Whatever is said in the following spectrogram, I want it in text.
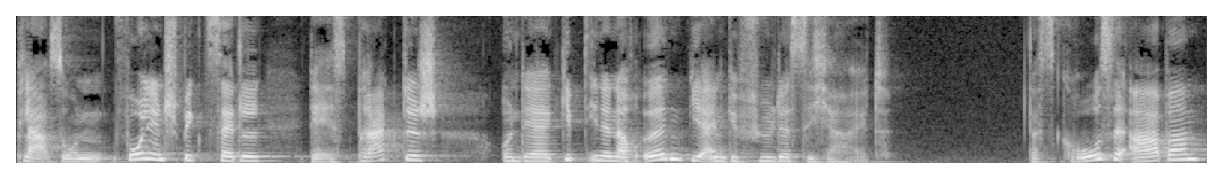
Klar, so ein Folienspickzettel, der ist praktisch und der gibt Ihnen auch irgendwie ein Gefühl der Sicherheit. Das große Aber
